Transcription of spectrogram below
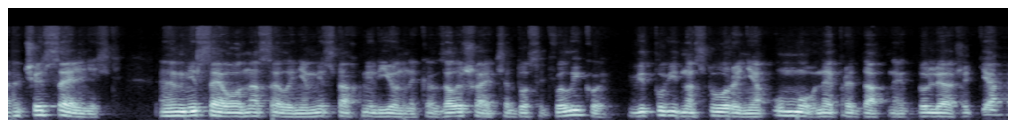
е, чисельність е, місцевого населення в містах-мільйонниках залишається досить великою, відповідно створення умов непридатних для життя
